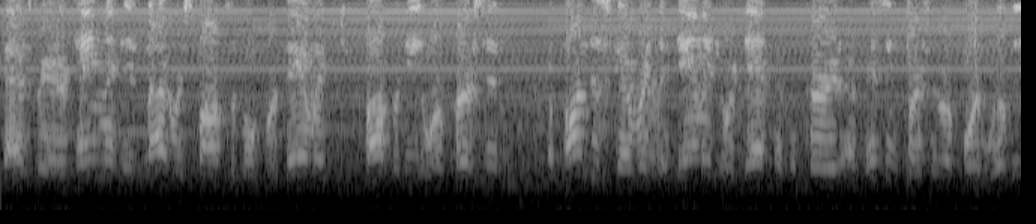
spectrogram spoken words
Fazbear Entertainment is not responsible for damage to property or person. Upon discovering that damage or death has occurred, a missing person report will be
